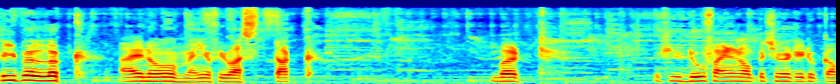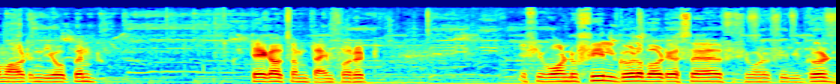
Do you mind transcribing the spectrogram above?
People look, I know many of you are stuck but if you do find an opportunity to come out in the open take out some time for it. If you want to feel good about yourself if you want to feel good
